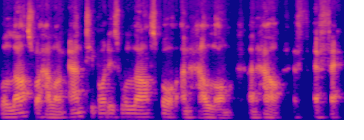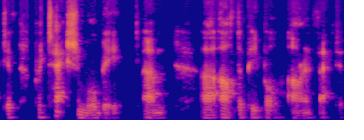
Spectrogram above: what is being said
will last for, how long antibodies will last for, and how long and how effective protection will be. Um, uh, after people are infected.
